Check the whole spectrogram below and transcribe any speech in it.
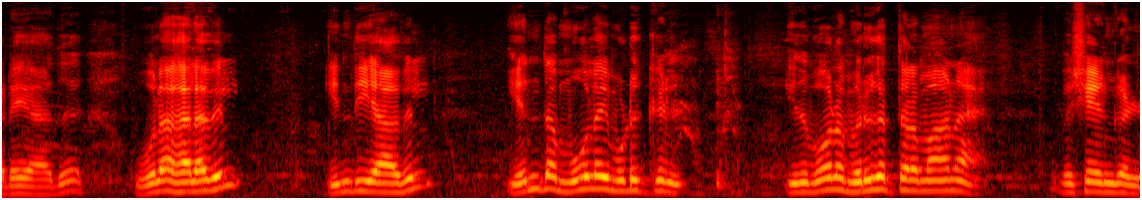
கிடையாது. உலகளவில் இந்தியாவில் எந்த மூலை முடுக்கில் இதுபோல மிருகத்தனமான விஷயங்கள்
